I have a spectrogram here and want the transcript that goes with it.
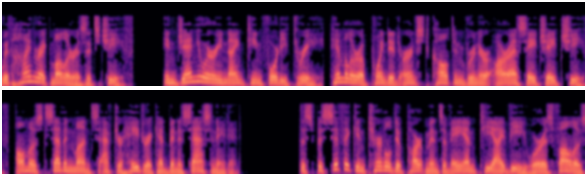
with Heinrich Müller as its chief. In January 1943, Himmler appointed Ernst Kaltenbrunner RSHA chief, almost seven months after Heydrich had been assassinated. The specific internal departments of AMTIV were as follows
